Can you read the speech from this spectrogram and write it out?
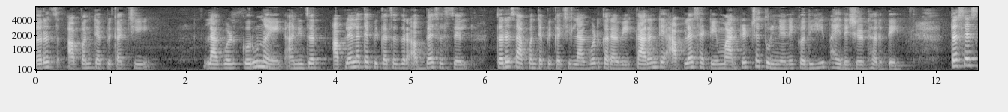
तरच आपण त्या पिकाची लागवड करू नये. आणि जर आपल्याला त्या पिकाचा जर अभ्यास असेल तरच आपण त्या पिकाची लागवड करावी कारण ते आपल्यासाठी मार्केटच्या तुलनेने कधीही फायदेशीर ठरते. तसेच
